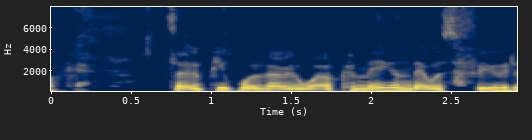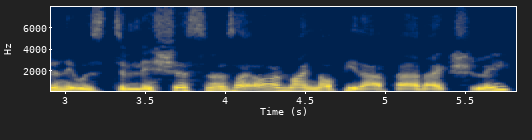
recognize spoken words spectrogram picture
Okay. So people were very welcoming and there was food and it was delicious. And I was like, oh, it might not be that bad actually.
